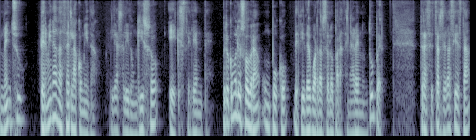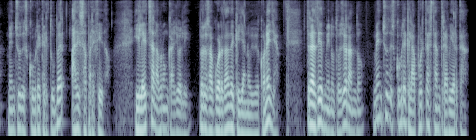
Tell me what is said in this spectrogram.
Menchu termina de hacer la comida. Le ha salido un guiso excelente. Pero como le sobra un poco, decide guardárselo para cenar en un tupper. Tras echarse la siesta, Menchu descubre que el tupper ha desaparecido y le echa la bronca a Yoli, pero se acuerda de que ya no vive con ella. Tras diez minutos llorando, Menchu descubre que la puerta está entreabierta,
